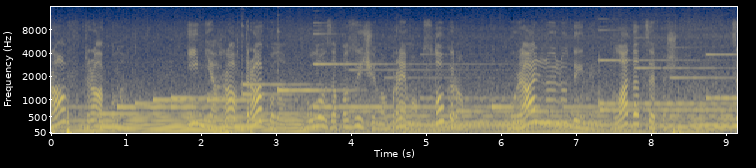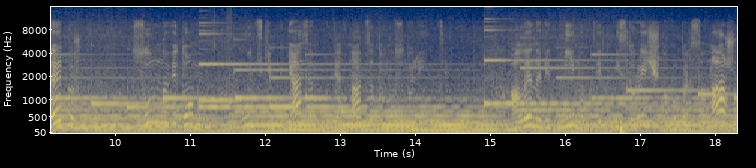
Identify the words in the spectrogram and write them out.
Граф Дракула. Ім'я граф Дракула було запозичено Бремом Стокером у реальної людини Влада Цепеша. Цепеш був сумно відомим румунським князем у 15 столітті. Але на відміну від історичного персонажу,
